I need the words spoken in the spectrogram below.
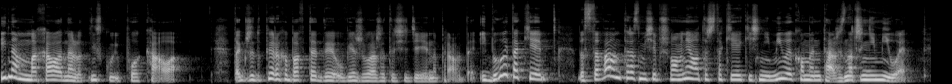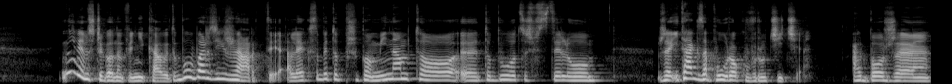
i nam machała na lotnisku i płakała. Także dopiero chyba wtedy uwierzyła, że to się dzieje naprawdę. I były takie, dostawałam, teraz mi się przypomniało też takie jakieś niemiłe komentarze, znaczy niemiłe nie wiem, z czego one wynikały. To były bardziej żarty, ale jak sobie to przypominam, to, e, to było coś w stylu, że i tak za pół roku wrócicie. Albo że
